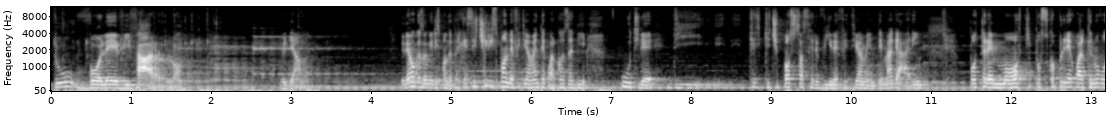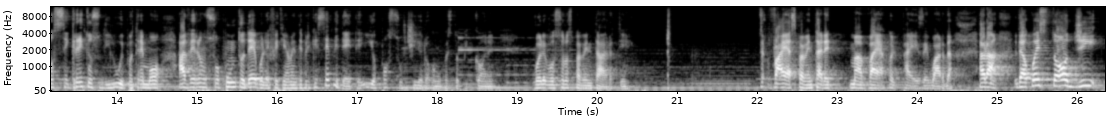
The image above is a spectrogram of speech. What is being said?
Tu volevi farlo. Vediamo. Vediamo cosa mi risponde Perché se ci risponde effettivamente qualcosa di utile di, che, che, ci possa servire effettivamente Magari potremmo tipo scoprire qualche nuovo segreto su di lui Potremmo avere un suo punto debole effettivamente Perché se vedete io posso ucciderlo con questo piccone. Volevo solo spaventarti Vai a spaventare, ma vai a quel paese, guarda Allora, da quest'oggi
